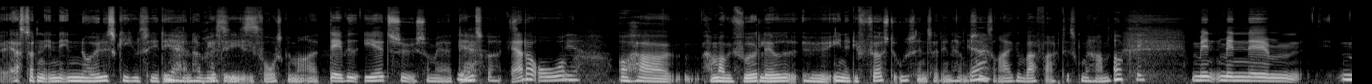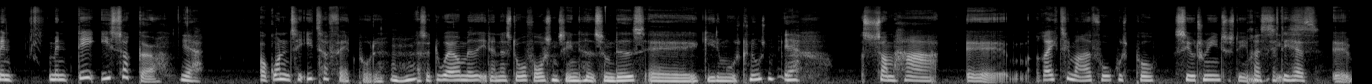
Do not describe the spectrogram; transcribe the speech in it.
er sådan en, en nøgleskikkelse i det. Ja, Han har virkelig præcis. forsket meget. David Eretsø, som er dansker, ja, er derovre. Ja og har, ham har vi fået lavet øh, en af de første udsendelser af den her udsendelsesrække, var faktisk med ham. Okay. Men, men, øh, men, men det I så gør, ja. og grunden til, at I tager fat på det, mm-hmm. altså du er jo med i den her store forskningsenhed, som ledes af Gitte Mos Knudsen, ja. som har øh, rigtig meget fokus på serotoninsystemet. Præcis. Altså det her øh,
